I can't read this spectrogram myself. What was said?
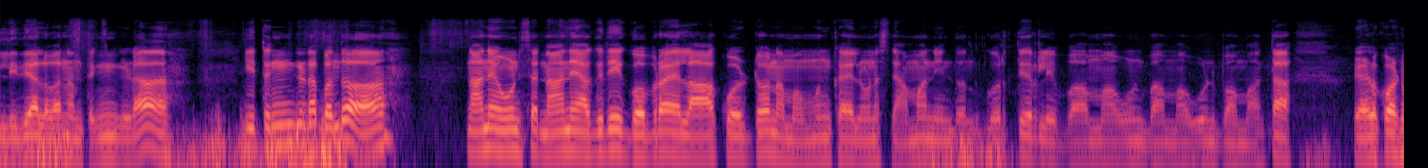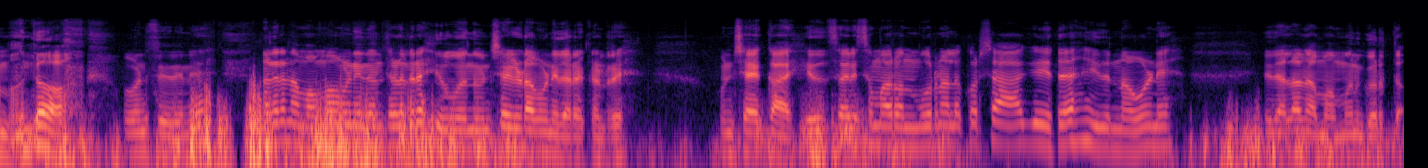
ಇಲ್ಲಿದೆ ಅಲ್ವಾ ನಮ್ಮ ತೆಂಗಿನ ಗಿಡ? ಈ ತೆಂಗಿನ ಗಿಡ ಬಂದು ನಾನೇ ಉಣ್ಸ ನಾನೇ ಅಗದಿ ಗೊಬ್ಬರ ಎಲ್ಲ ಹಾಕ್ಕೊಟ್ಟು ನಮ್ಮ ಅಮ್ಮನ ಕೈಯಲ್ಲಿ ಉಣಿಸ್ದೆ. ಅಮ್ಮ, ನಿಂದೊಂದು ಗುರ್ತಿರಲಿ, ಬಾಮ್ಮ, ಉಣ್ ಬಾಮ್ಮ ಉಣ್ ಬಾಮ್ಮ ಅಂತ ಹೇಳ್ಕೊಂಡು ಬಂದು ಉಣಿಸಿದ್ದೀನಿ. ಅಂದರೆ ನಮ್ಮ ಅಮ್ಮ ಅಂತ ಹೇಳಿದ್ರೆ ಇವು ಒಂದು ಹುಣಸೆ ಗಿಡ ಉಣಿದ್ದಾರೆ ಕಣ್ರಿ. ಹುಣಸೆಕಾಯಿ. ಇದು ಸರಿ ಸುಮಾರು ಒಂದು ಮೂರು ನಾಲ್ಕು ವರ್ಷ ಆಗೈತೆ ಇದನ್ನ ಉಣಿ. ಇದೆಲ್ಲ ನಮ್ಮ ಅಮ್ಮನ ಗುರುತು.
